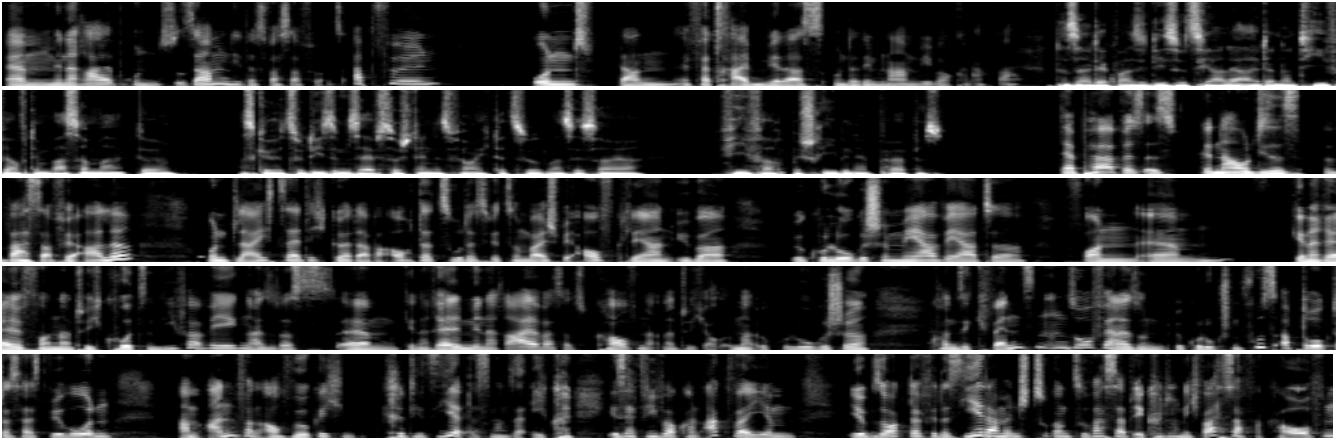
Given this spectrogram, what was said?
ähm, Mineralbrunnen zusammen, die das Wasser für uns abfüllen und dann vertreiben wir das unter dem Namen Viva Con Aqua. Das seid ja quasi die soziale Alternative auf dem Wassermarkt. Äh, was gehört zu diesem Selbstverständnis für euch dazu? Was ist euer vielfach beschriebener Purpose? Der Purpose ist genau dieses Wasser für alle und gleichzeitig gehört aber auch dazu, dass wir zum Beispiel aufklären über ökologische Mehrwerte von ähm, generell von natürlich kurzen Lieferwegen. Also das ähm, generell Mineralwasser zu kaufen hat natürlich auch immer ökologische Konsequenzen insofern, also einen ökologischen Fußabdruck. Das heißt, wir wurden am Anfang auch wirklich kritisiert, dass man sagt, ihr, könnt, ihr seid Viva Con Aqua, ihr, ihr sorgt dafür, dass jeder Mensch Zugang zu Wasser hat, ihr könnt doch nicht Wasser verkaufen.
